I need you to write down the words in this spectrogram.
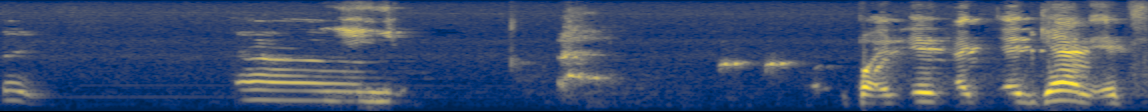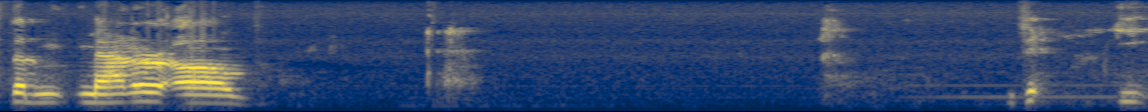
face. And but it, a- again it's the matter of j- y-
